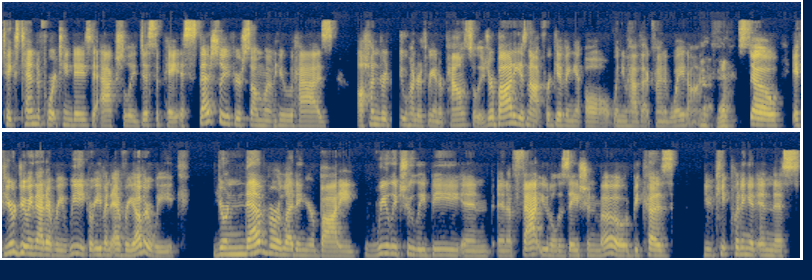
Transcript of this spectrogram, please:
takes 10 to 14 days to actually dissipate especially if you're someone who has 100 200 300 pounds to lose your body is not forgiving it all when you have that kind of weight on yeah, yeah. so if you're doing that every week or even every other week you're never letting your body really truly be in in a fat utilization mode because you keep putting it in this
